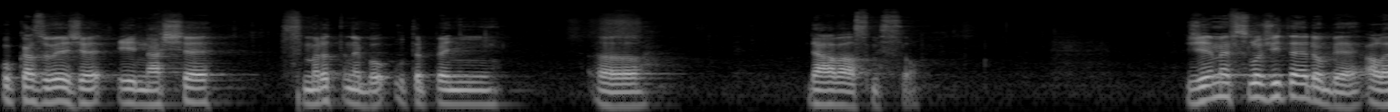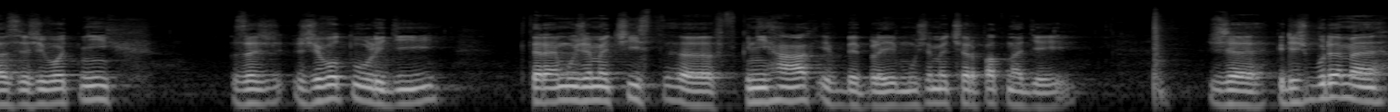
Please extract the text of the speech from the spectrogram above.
ukazuje, že i naše smrt nebo utrpení uh, dává smysl. Žijeme v složité době, ale ze životních, ze životů lidí, které můžeme číst eh, v knihách i v Bibli, můžeme čerpat naději že když budeme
